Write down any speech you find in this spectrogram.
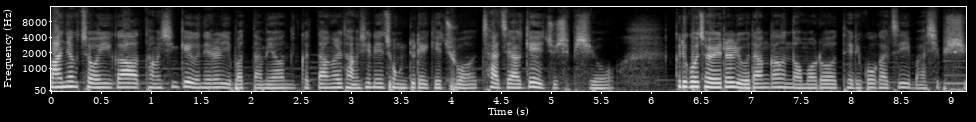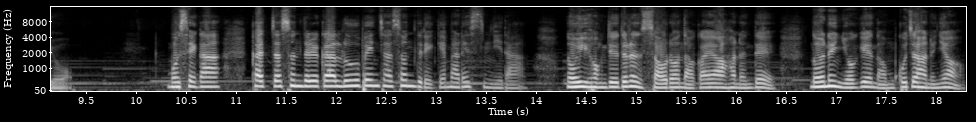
만약 저희가 당신께 은혜를 입었다면 그 땅을 당신의 종들에게 주어 차지하게 해주십시오. 그리고 저희를 요단강 너머로 데리고 가지 마십시오. 모세가 갓 자손들과 루벤 자손들에게 말했습니다. 너희 형제들은 싸우러 나가야 하는데 너는 여기에 남고자 하느냐?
